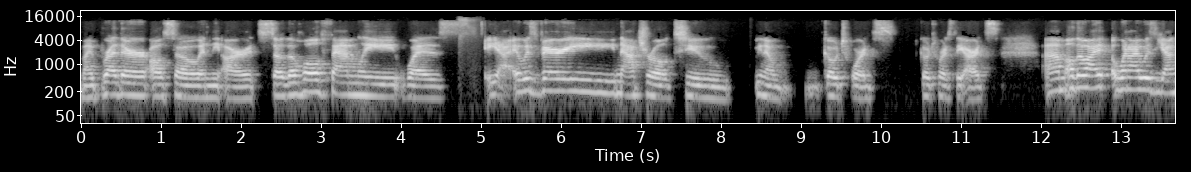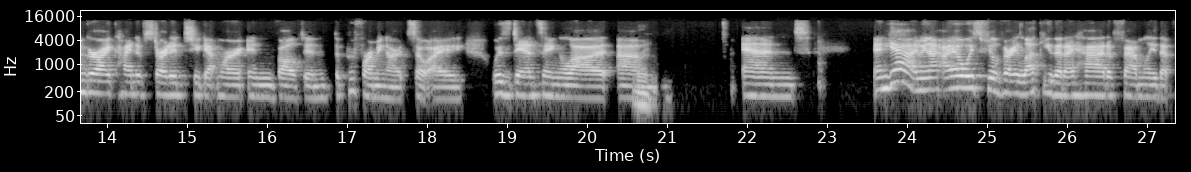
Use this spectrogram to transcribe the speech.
my brother also in the arts. So the whole family was yeah it was very natural to you know go towards go towards the arts. Um, although i when i was younger i kind of started to get more involved in the performing arts. So i was dancing a lot um, right. and and yeah, I mean, I, I, always feel very lucky that I had a family that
